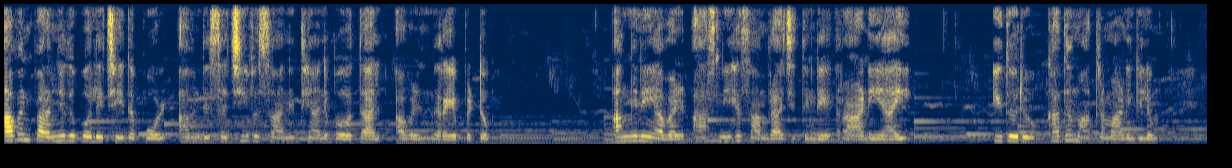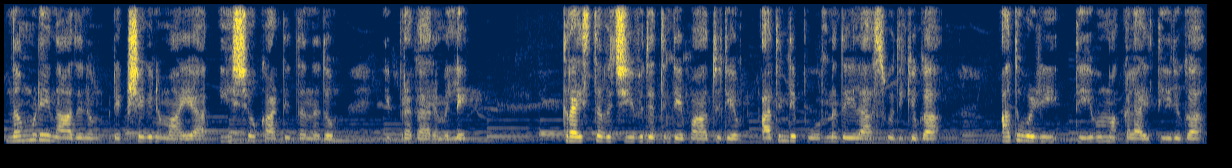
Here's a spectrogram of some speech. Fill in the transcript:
അവൻ പറഞ്ഞതുപോലെ ചെയ്തപ്പോൾ അവന്റെ സജീവ സാന്നിധ്യാനുഭവത്താൽ അവൾ നിറയപ്പെട്ടു. അങ്ങനെ അവൾ ആ സ്നേഹ സാമ്രാജ്യത്തിന്റെ റാണിയായി. ഇതൊരു കഥ മാത്രമാണെങ്കിലും നമ്മുടെ നാഥനും രക്ഷകനുമായ ഈശോ കാട്ടിത്തന്നതും ഇപ്രകാരമല്ലേ? ക്രൈസ്തവ ജീവിതത്തിന്റെ മാധുര്യം അതിന്റെ പൂർണതയിൽ ആസ്വദിക്കുക. അതുവഴി ദൈവമക്കളായി തീരുക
